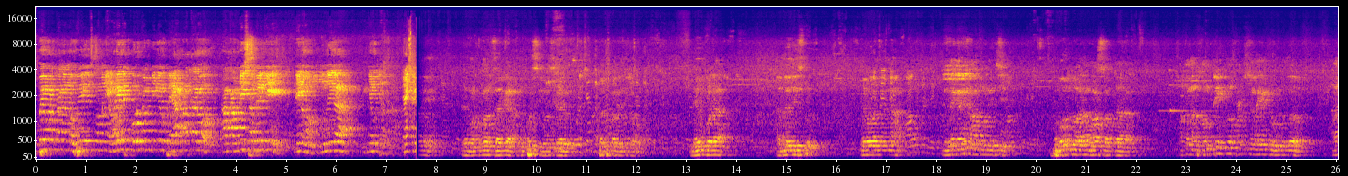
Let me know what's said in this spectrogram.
ఉపయోగపడతానని ఉపయోగించుకోమని ఎవరైతే కోర్ కమిటీగా ఇప్పుడు ఏర్పడతారో ఆ కమిటీ సభ్యులకి నేను ముందుగా విజ్ఞప్తి చేస్తాను థ్యాంక్ యూ మొట్టమొదటిసారిగా ముప్పటి శ్రీనివాస్ గారు ప్రతిపాదించడం మేము కూడా అభినందిస్తూ మీరు నిన్న నిన్నగానే నాకు నుంచి ఫోన్ ద్వారా వాట్సాప్ ద్వారా అతను సొంత ఫంక్షన్ ఎలాగైతే ఉంటుందో అలా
